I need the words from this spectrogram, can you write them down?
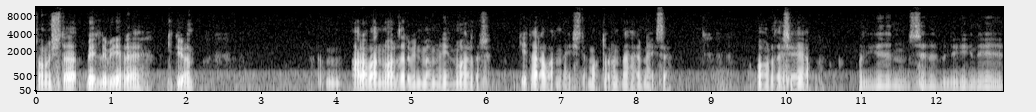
Sonuçta belli bir yere gidiyorsun. Araban vardır, bilmem neyin vardır. Git arabanla işte, motorunla her neyse. Orada şey yap. En sevdiğini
